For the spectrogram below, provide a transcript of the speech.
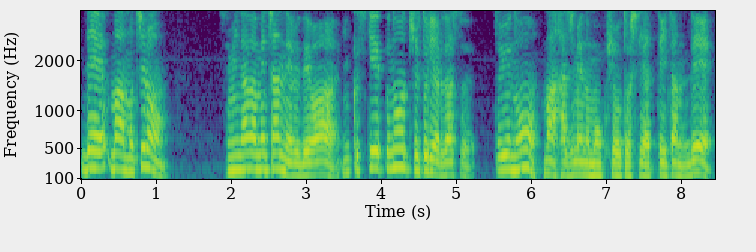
で、まあもちろん、墨長めチャンネルでは、 Inkscape のチュートリアル出すというのを、まあ初めの目標としてやっていたんで、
